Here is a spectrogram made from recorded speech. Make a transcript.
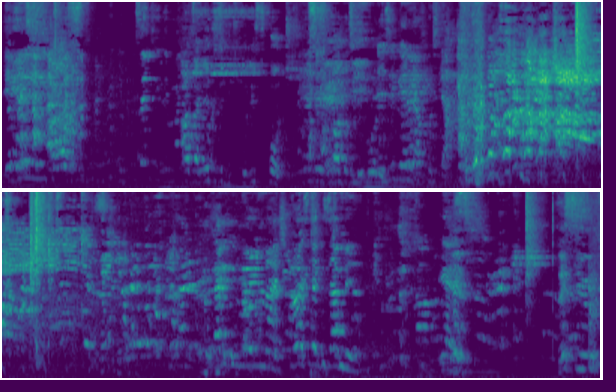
You're bringing it As, Presenting the money. as an exhibit to this court. This is part of the. Ezekiel Laputa. examine. Yes. Thank you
